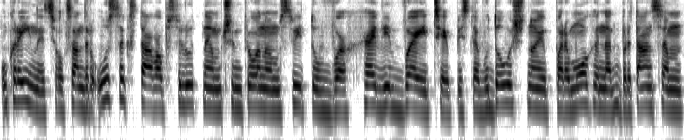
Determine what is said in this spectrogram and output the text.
Українець Олександр Усик став абсолютним чемпіоном світу в хевівейті після видовищної перемоги над британцем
